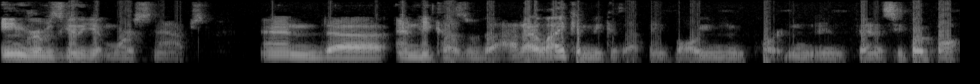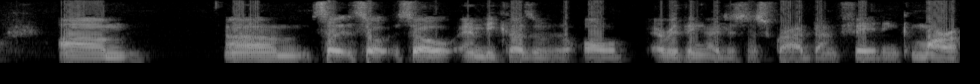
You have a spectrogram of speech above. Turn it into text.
Ingram is going to get more snaps. And uh, and because of that, I like him because I think volume is important in fantasy football. Um, um, so so so and because of all everything I just described, I'm fading Kamara.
